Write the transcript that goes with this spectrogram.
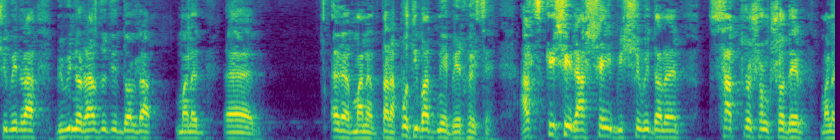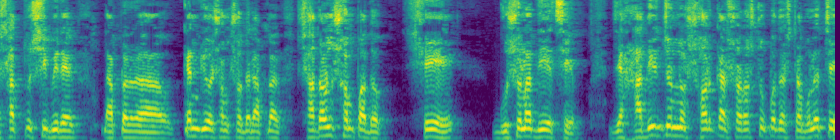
শিবিররা, বিভিন্ন রাজনৈতিক দলরা মানে মানে তারা প্রতিবাদ নিয়ে বের হয়েছে। আজকে সেই রাজশাহী বিশ্ববিদ্যালয়ের ছাত্র সংসদের মানে ছাত্র শিবিরের আপনার কেন্দ্রীয় সংসদের আপনার সাধারণ সম্পাদক সে ঘোষণা দিয়েছে যে হাদির জন্য সরকার, স্বরাষ্ট্র উপদেষ্টা বলেছে,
